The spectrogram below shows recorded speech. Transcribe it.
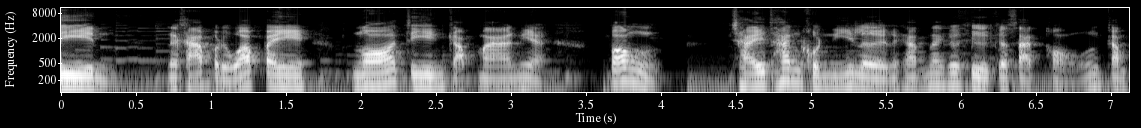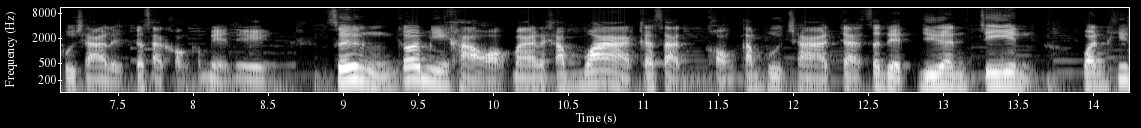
จีนนะครับ หรือว่าไปง้อจีนกลับมาเนี่ยต้องใช้ท่านคนนี้เลยนะครับ นั่นก็คือกษัตริย์ของกัมพูชาหรือกษัตริย์ของเขมรเอง ซึ่งก็มีข่าวออกมานะครับว่ากษัตริย์ของกัมพูชาจะเสด็จเยือนจีนวันที่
